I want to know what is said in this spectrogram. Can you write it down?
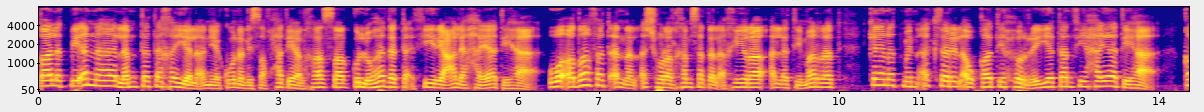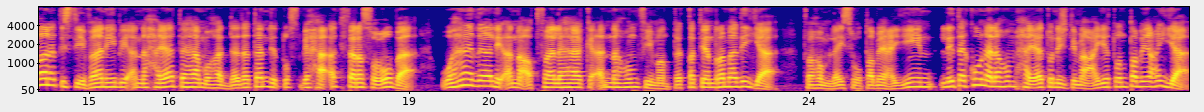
قالت بأنها لم تتخيل أن يكون لصفحتها الخاصة كل هذا التأثير على حياتها. وأضافت أن الأشهر الخمسة الأخيرة التي مرت كانت من أكثر الأوقات حرية في حياتها. قالت ستيفاني بأن حياتها مهددة لتصبح أكثر صعوبة وهذا لأن أطفالها كأنهم في منطقة رمادية فهم ليسوا طبيعيين لتكون لهم حياة اجتماعية طبيعية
